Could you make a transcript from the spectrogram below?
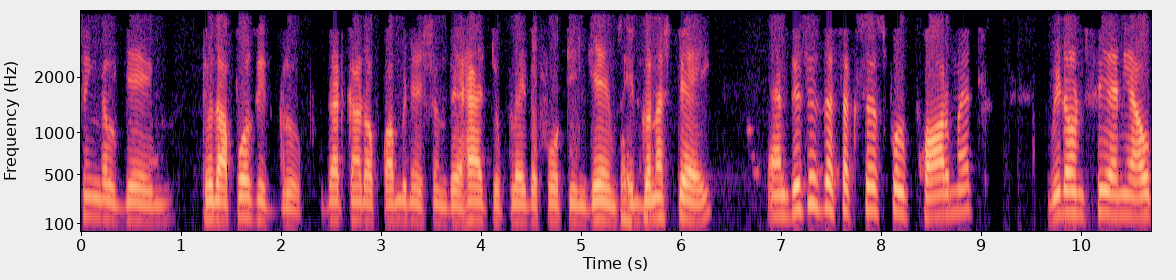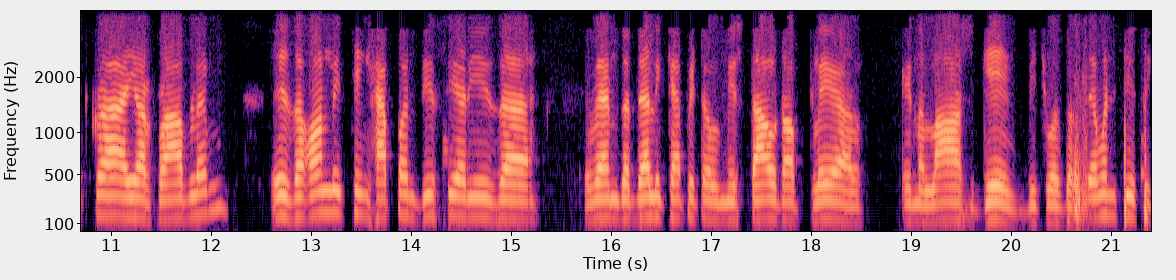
single game to the opposite group. That kind of combination they had to play the 14 games. It's gonna stay, and this is the successful format. We don't see any outcry or problem. Is the only thing happened this year is uh, when the Delhi Capital missed out of player in the last game, which was the 70th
